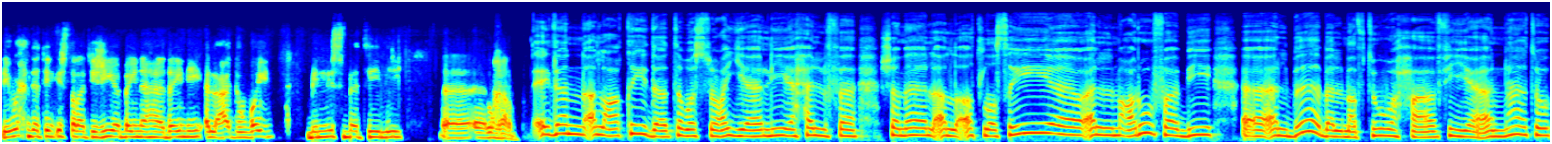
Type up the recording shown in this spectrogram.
لوحدة استراتيجية بين هذين العدوين بالنسبة الغرب. إذا العقيدة التوسعية لحلف شمال الأطلسي آه، المعروفة بالباب المفتوح في الناتو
